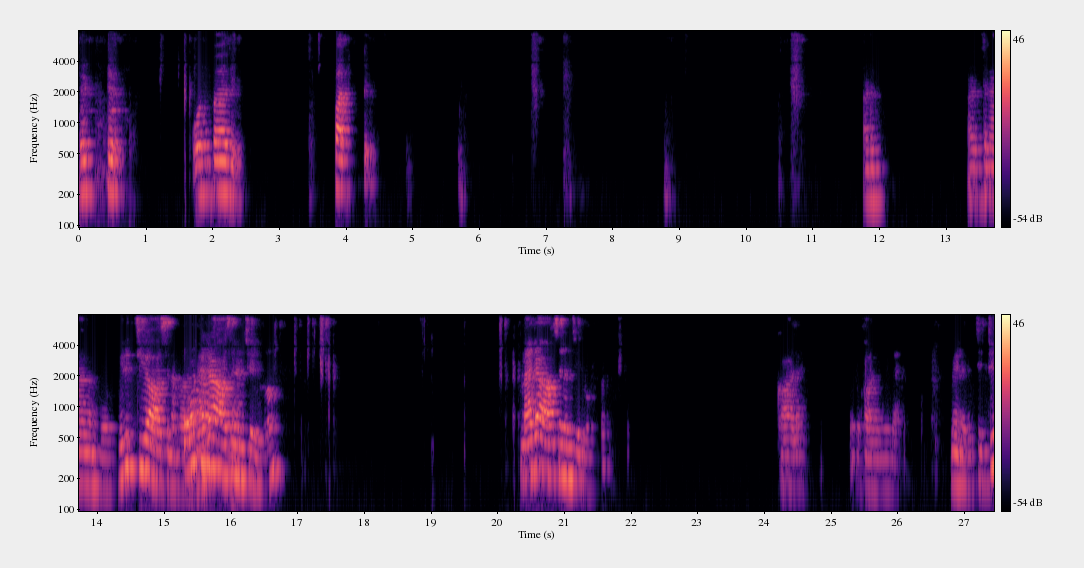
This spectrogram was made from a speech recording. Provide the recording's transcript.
எட்டு ஒன்பது பத்து. அடுத்து அடுத்து நான் விருச்சிக ஆசனம். ஆசனம் செய்வோம். மர ஆசனம் செய்து செய்வோம் காலை ஒரு கால மேல. மேல வச்சுட்டு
